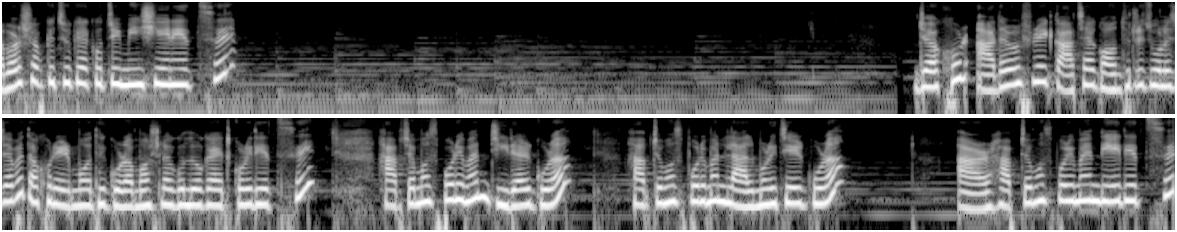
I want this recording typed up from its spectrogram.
আবার সব কিছুকে একত্রে মিশিয়ে নিচ্ছে। যখন আদা, রসুনের কাঁচা গন্ধটা চলে যাবে, তখন এর মধ্যে গুঁড়া মশলাগুলোকে অ্যাড করে দিচ্ছে। হাফ চামচ পরিমাণ জিরার গুঁড়া, হাফ চামচ পরিমাণ লাল মরিচের গুঁড়া, আর হাফ চামচ পরিমাণ দিয়ে দিচ্ছে।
